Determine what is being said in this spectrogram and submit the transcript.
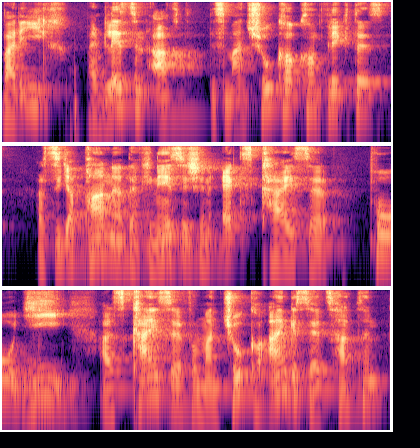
war ich beim letzten Akt des Manchukuo-Konfliktes, als die Japaner den chinesischen Ex-Kaiser Pu Yi als Kaiser von Manchukuo eingesetzt hatten,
